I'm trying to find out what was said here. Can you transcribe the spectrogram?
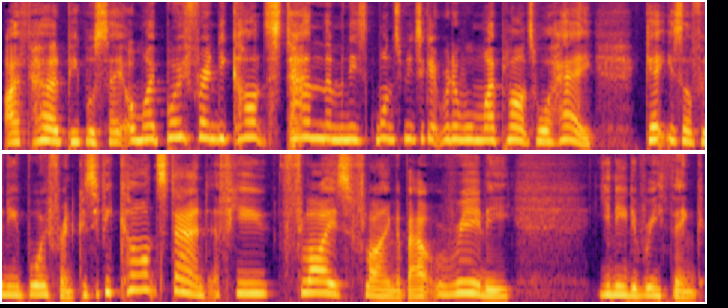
I've heard people say, Oh, my boyfriend, he can't stand them and he wants me to get rid of all my plants. Well, hey, get yourself a new boyfriend because if he can't stand a few flies flying about, really, you need a rethink.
